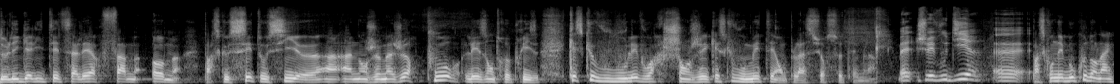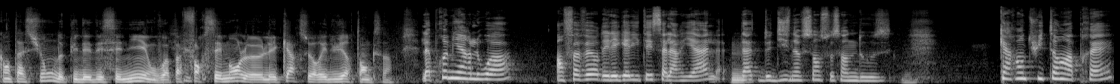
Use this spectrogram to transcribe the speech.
l'égalité de salaire femmes-hommes, parce que c'est aussi euh, un, enjeu majeur pour les entreprises. Qu'est-ce que vous voulez voir changer? Qu'est-ce que vous mettez en place sur ce thème-là? Ben, Je vais vous dire... Euh, parce qu'on est beaucoup dans l'incantation depuis des décennies et on ne voit pas forcément l'écart se réduire tant que ça. La première loi en faveur de l'égalité salariale mmh. date de 1972. 48 ans après,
